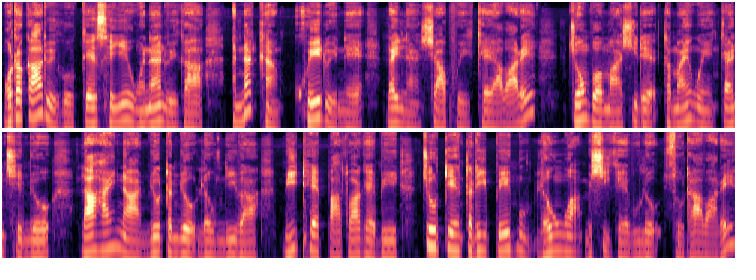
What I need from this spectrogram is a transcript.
မော်တော်ကားတွေကိုကယ်ဆယ်ရေးဝန်ထမ်းတွေကအနက်ခံခွေးတွေနဲ့လိုက်လံရှာဖွေခဲ့ရပါတယ်ကျွန်းပေါ်မှာရှိတဲ့သမိုင်းဝင်ကမ်းခြေမျိုးလာဟိုင်းနာမြို့တစ်မြို့လုံးနီးပါမီးထဲပါသွားခဲ့ပြီးကြိုတင်သတိပေးမှုလုံးဝမရှိခဲ့ဘူးလို့ဆိုထားပါတယ်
